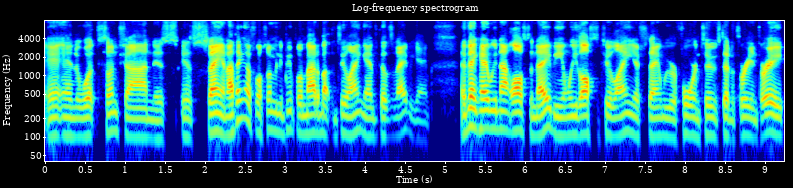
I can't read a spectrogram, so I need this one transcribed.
and, and what Sunshine is is saying, I think that's why so many people are mad about the Tulane game because the Navy game. I think had we not lost the Navy and we lost the Tulane yesterday, and we were four and two instead of three and three,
